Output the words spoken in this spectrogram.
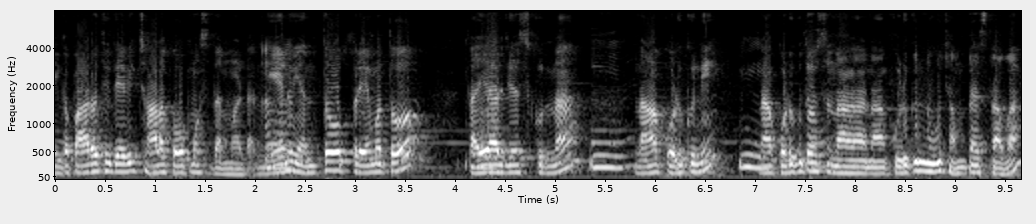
ఇంకా పార్వతీదేవికి చాలా కోపం వస్తుంది అనమాట నేను ఎంతో ప్రేమతో తయారు చేసుకున్న నా కొడుకుని నా కొడుకుతో నా నా కొడుకుని నువ్వు చంపేస్తావా?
